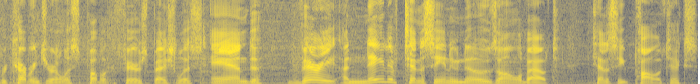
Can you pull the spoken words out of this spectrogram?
recovering journalist, public affairs specialist, and very a native Tennessean who knows all about Tennessee politics.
